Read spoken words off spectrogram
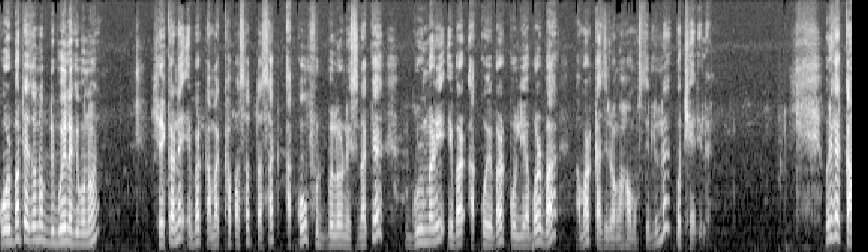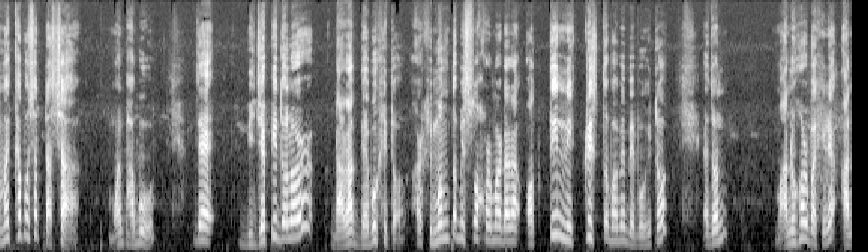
ক'ৰবাত এজনক দিবই লাগিব নহয়। সেইকাৰণে এইবাৰ কামাখ্যা প্ৰসাদ তাছাক আকৌ ফুটবলৰ নিচিনাকৈ গোৰ মাৰি এইবাৰ আকৌ এবাৰ কলিয়াবৰ বা আমাৰ কাজিৰঙা সমষ্টিটোলৈ পঠিয়াই দিলে। গতিকে কামাখ্যা প্ৰসাদ তাছা মই ভাবোঁ যে বিজেপি দলৰ দ্বাৰা ব্যৱহৃত আৰু হিমন্ত বিশ্ব শৰ্মাৰ দ্বাৰা অতি নিকৃষ্টভাৱে ব্যৱহৃত এজন মানুহৰ বাহিৰে আন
